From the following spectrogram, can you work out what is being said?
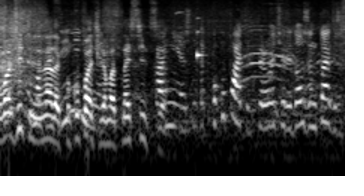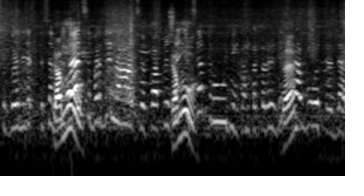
уважительно надо к покупателям нет. относиться. Конечно, так покупатель в первую очередь должен также соблюдать, Кому? субординацию по отношению Кому? к сотрудникам, которые здесь Да? работают, да.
